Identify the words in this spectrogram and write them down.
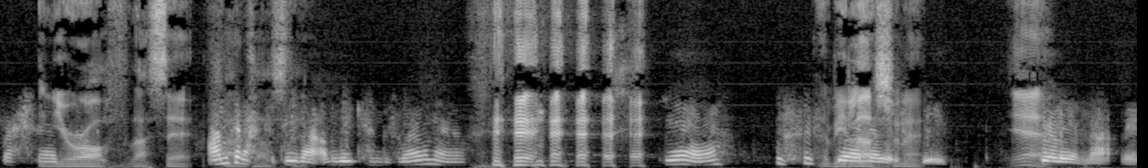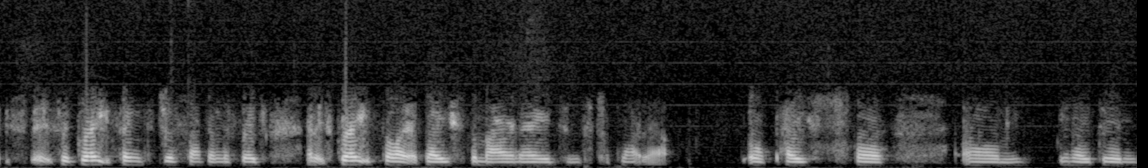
fresh And herbs. you're off. That's it. I'm going to have to do that on the weekend as well now. yeah. That'd be yeah, lush, no, wouldn't it's, it? Yeah. brilliant. That it's it's a great thing to just have in the fridge, and it's great for like a base for marinades and stuff like that, or paste for um, you know doing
